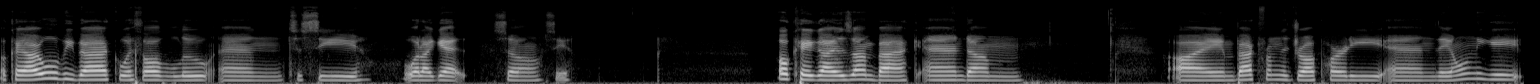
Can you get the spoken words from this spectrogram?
Okay, I will be back with all the loot and to see what I get. So, see. Okay, guys, I'm back and um I'm back from the drop party and they only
